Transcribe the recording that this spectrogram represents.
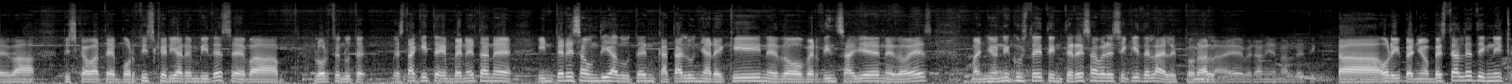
e, ba, pixka bat e, bortizkeriaren bidez e, ba, lortzen dute. Ez dakite benetan e, interesa handia duten Kataluniarekin edo berdin zaien edo ez, baina nik uste dut interesa bereziki dela elektorala, eh, beranien aldetik. Eta hori, baina beste aldetik nik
